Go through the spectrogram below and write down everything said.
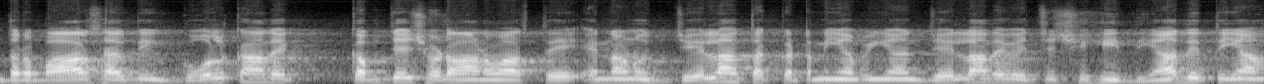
ਦਰਬਾਰ ਸਾਹਿਬ ਦੀ ਗੋਲਕਾਂ ਦੇ ਕਬਜ਼ੇ ਛੁਡਾਉਣ ਵਾਸਤੇ ਇਹਨਾਂ ਨੂੰ ਜੇਲ੍ਹਾਂ ਤੱਕ ਕੱਟਣੀਆਂ ਪਈਆਂ, ਜੇਲ੍ਹਾਂ ਦੇ ਵਿੱਚ ਸ਼ਹੀਦੀਆਂ ਦਿੱਤੀਆਂ।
